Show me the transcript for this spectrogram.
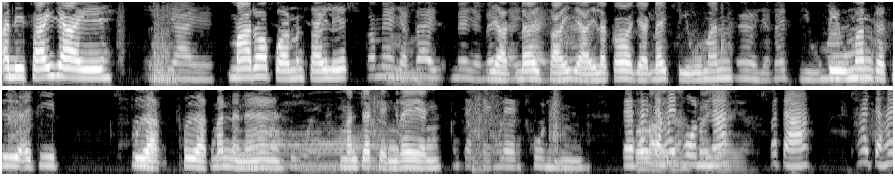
อันนี้ไซส์ใหญ่ ใหญ่ มารอบก่อนมันไซส์เล็ก ก็แม่อยากได้แม่อยากได้อยากได้ไซส์ใหญ่แล้วก็อยากได้ติ๋วมัน เอออยากได้ติ๋วติ๋วมันก็คือไอ้ที่เปลือกเปลือกมันน่ะนะสวยมันจะแข็งแรง มันจะแข็งแรงทน อืมแต่ถ้าจะให้ทนนะภาษาถ้าจะให้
